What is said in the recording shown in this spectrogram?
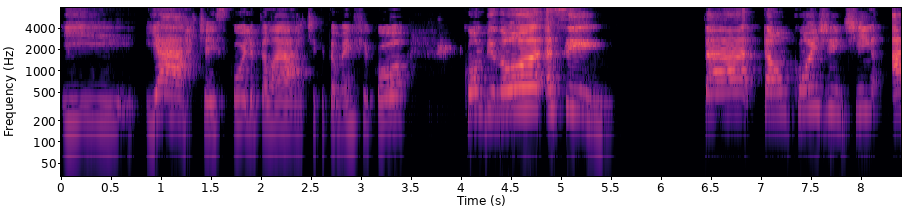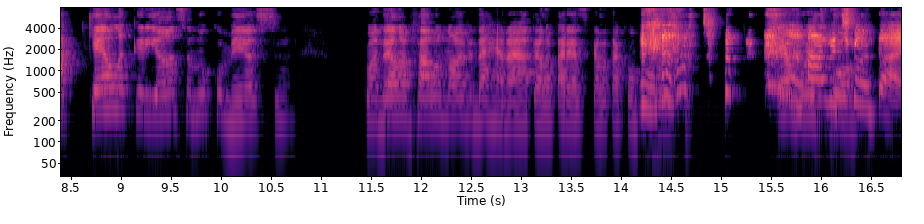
E, e a arte, a escolha pela arte, que também ficou. Combinou, assim. Tá, tá um conjuntinho. Aquela criança no começo, quando ela fala o nome da Renata, ela parece que ela tá confusa. É muito ah, vou te contar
